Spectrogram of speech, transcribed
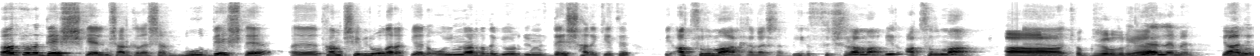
Daha sonra dash gelmiş arkadaşlar. Bu dash de e, tam çeviri olarak yani oyunlarda da gördüğümüz dash hareketi bir atılma arkadaşlar. Bir sıçrama, bir atılma, Aa Ee, çok güzel olur bir ya. ilerleme. Yani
